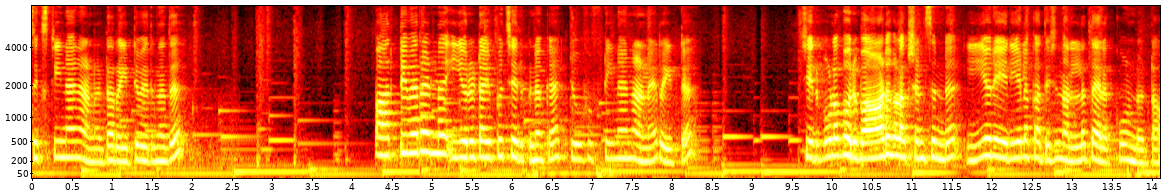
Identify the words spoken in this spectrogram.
സിക്സ്റ്റി നയൻ ആണ് കേട്ടോ റേറ്റ് വരുന്നത്. പാർട്ടി വെയർ ഉള്ള ഈ ഒരു ടൈപ്പ് ചെരുപ്പിനൊക്കെ ടു ഫിഫ്റ്റി നയൻ ആണ് റേറ്റ് ചെരുപ്പുകളൊക്കെ ഒരുപാട് കളക്ഷൻസ് ഉണ്ട്. ഈ ഒരു ഏരിയയിലൊക്കെ അത്യാവശ്യം നല്ല തിരക്കും ഉണ്ട് കേട്ടോ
